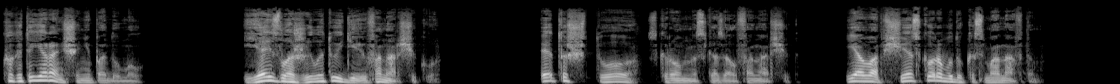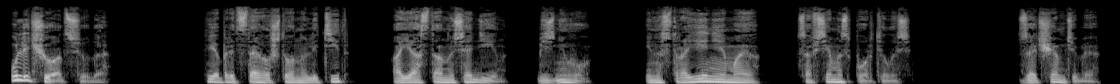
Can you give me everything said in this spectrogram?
Как это я раньше не подумал? Я изложил эту идею фонарщику. «Это что?» — скромно сказал фонарщик. «Я вообще скоро буду космонавтом. Улечу отсюда». Я представил, что он улетит, а я останусь один, без него. И настроение мое совсем испортилось. «Зачем тебе,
